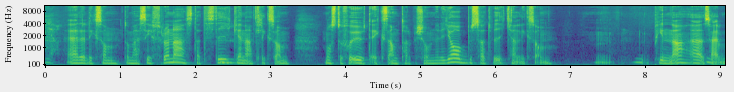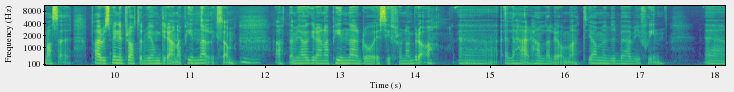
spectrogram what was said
Ja. Är det liksom de här siffrorna, statistiken, att liksom måste få ut x antal personer i jobb så att vi kan liksom mm, pinna. eh, Så här, massa, på Arbetsförmedlingen pratade vi om gröna pinnar. Liksom. Mm. Att när vi har gröna pinnar då är siffrorna bra. Eh, eller här handlar det om att ja, men vi behöver ju få in eh,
